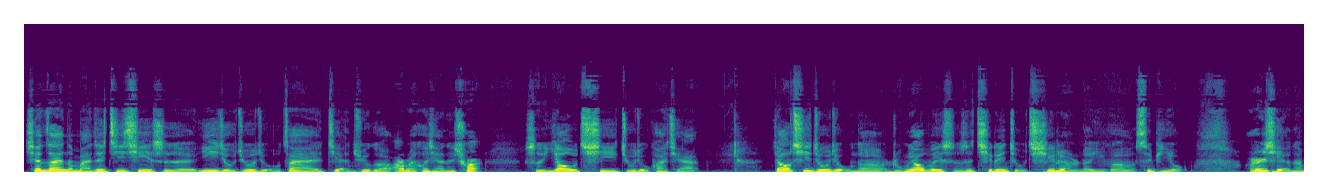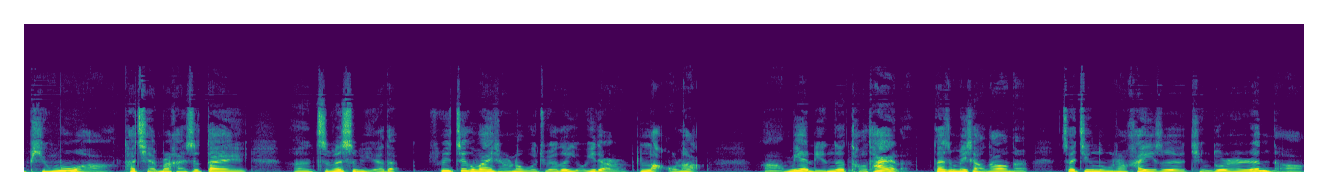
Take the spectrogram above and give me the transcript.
现在呢，买这机器是一九九九，再减去个二百块钱的券，是幺七九九块钱。幺七九九呢，荣耀 V 十是麒麟九七零的一个 CPU，而且呢，屏幕啊，它前面还是带嗯指纹识别的，所以这个外形呢，我觉得有一点老了啊，面临着淘汰了。但是没想到呢。在京东上还是挺多人认的啊，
